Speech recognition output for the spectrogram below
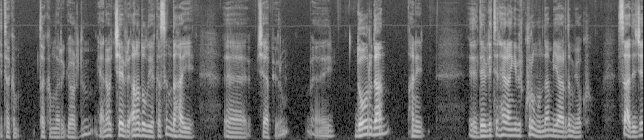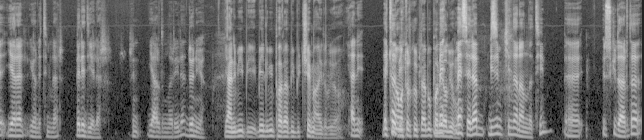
bir takım takımları gördüm. Yani o çevre Anadolu yakasını daha iyi e, şey yapıyorum. E, doğrudan hani e, devletin herhangi bir kurumundan bir yardım yok. Sadece yerel yönetimler, belediyelerin yardımlarıyla dönüyor. Yani bir, bir belli bir para, bir bütçe mi ayrılıyor? Yani e, Bütün tabii. amatör kulüpler bu parayı Me- alıyor mu? Mesela bizimkinden anlatayım. Ee, Üsküdar'da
